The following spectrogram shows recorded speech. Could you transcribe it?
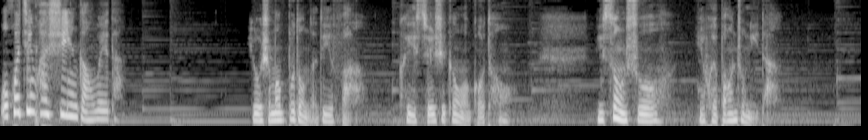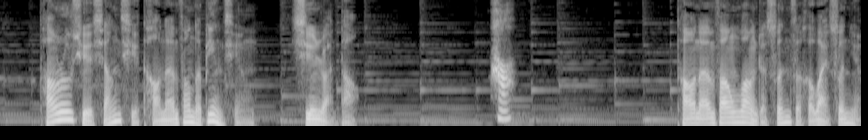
我会尽快适应岗位的。有什么不懂的地方，可以随时跟我沟通。你宋叔也会帮助你的。”唐如雪想起陶南方的病情，心软道：“好。”陶南方望着孙子和外孙女，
